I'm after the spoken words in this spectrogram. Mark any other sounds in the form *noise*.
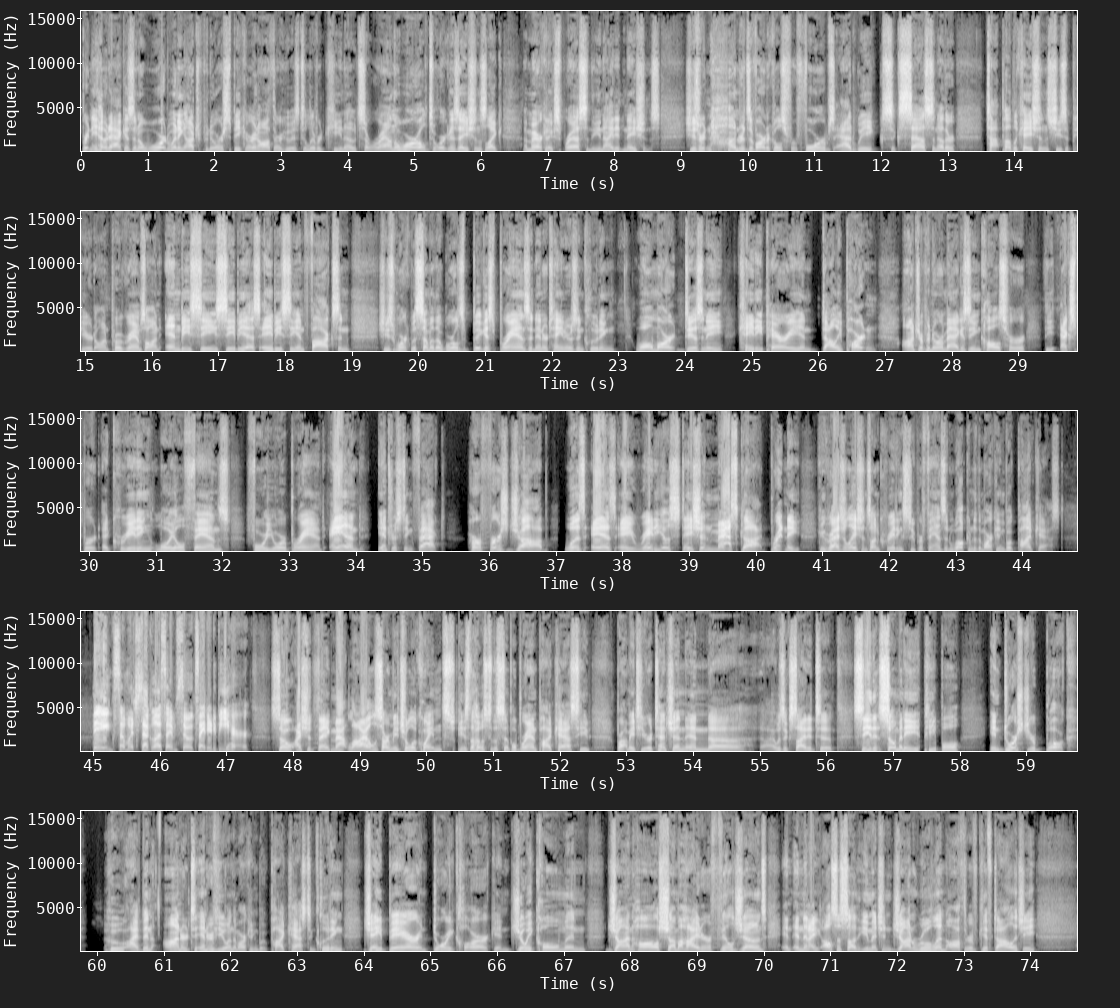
Brittany Hodak is an award winning entrepreneur, speaker, and author who has delivered keynotes around the world to organizations like American Express and the United Nations. She has written hundreds of articles for Forbes, Adweek, Success, and other top publications. She's appeared on programs on NBC, CBS, ABC, and Fox, and she's worked with some of the world's biggest brands and entertainers, including Walmart, Disney, Katy Perry, and Dolly Parton. Entrepreneur Magazine calls her the expert at creating loyal fans for your brand. And interesting fact, her first job was as a radio station mascot. Brittany, congratulations on creating super fans and welcome to the Marketing Book Podcast. Thanks so much, Douglas. I'm so excited to be here. So, I should thank Matt Lyles, our mutual acquaintance. He's the host of the Simple Brand podcast. He brought me to your attention, and uh, I was excited to see that so many people endorsed your book who I've been honored to interview on the Marketing Book podcast, including Jay Baer and Dorie Clark and Joey Coleman, John Hall, Shama Hyder, Phil Jones. And, and then I also saw that you mentioned John Ruhlin, author of Giftology.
